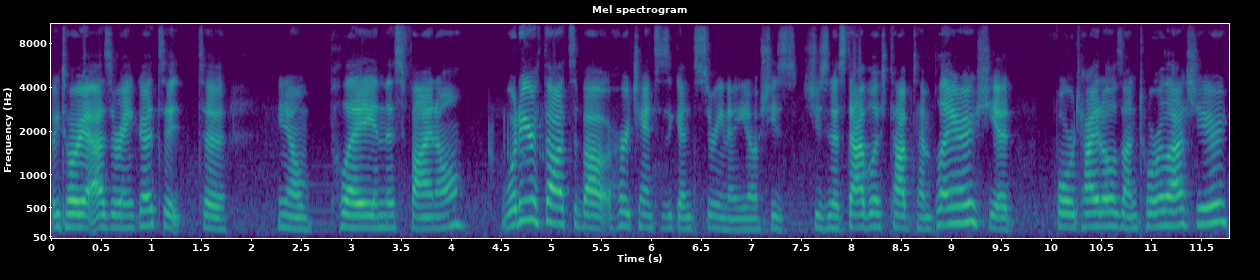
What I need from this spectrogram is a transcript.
Victoria Azarenka to to you know play in this final. What are your thoughts about her chances against Serena? You know she's she's an established top ten player. She had four titles on tour last year.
